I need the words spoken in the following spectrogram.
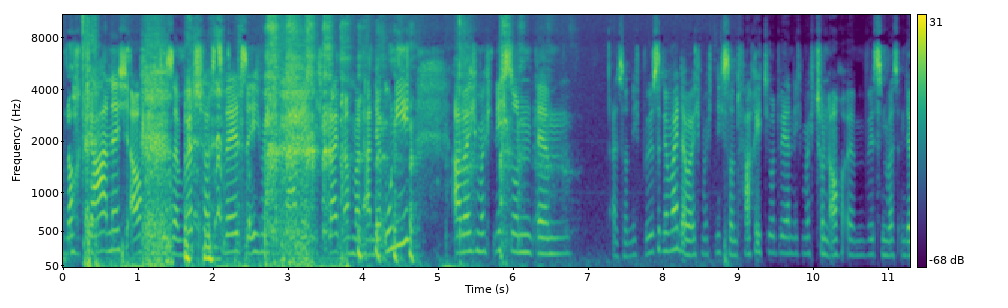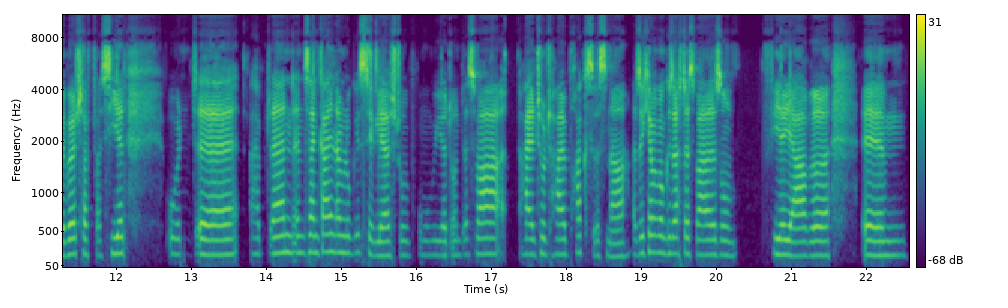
noch gar nicht. Auch in dieser Wirtschaftswelt sehe ich mich noch gar nicht. Ich bleibe nochmal an der Uni, aber ich möchte nicht so ein, ähm, also nicht böse gemeint, aber ich möchte nicht so ein Fachidiot werden. Ich möchte schon auch ähm, wissen, was in der Wirtschaft passiert. Und äh, habe dann in St. Gallen am Logistiklehrstuhl promoviert. Und das war halt total praxisnah. Also ich habe immer gesagt, das war so vier Jahre ähm,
